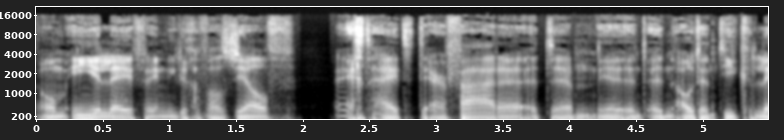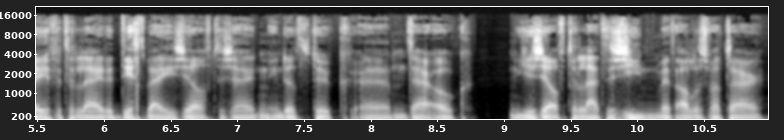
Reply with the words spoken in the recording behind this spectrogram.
om in je leven in ieder geval zelf echtheid te ervaren, het, um, een, authentiek leven te leiden, dicht bij jezelf te zijn in dat stuk, um, daar ook jezelf te laten zien met alles wat daar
